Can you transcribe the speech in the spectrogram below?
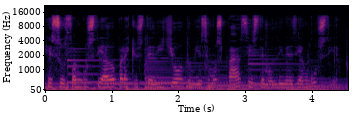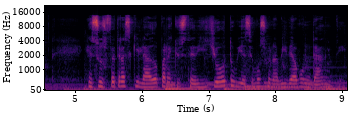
Jesús fue angustiado para que usted y yo tuviésemos paz y estemos libres de angustia. Jesús fue trasquilado para que usted y yo tuviésemos una vida abundante.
